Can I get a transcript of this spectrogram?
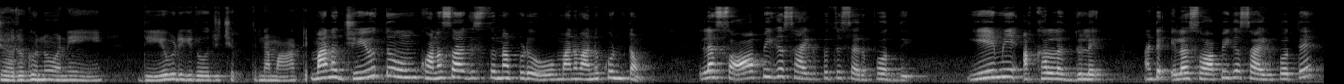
జరుగును అని దేవుడు ఈరోజు చెప్తున్న మాట. మన జీవితం కొనసాగిస్తున్నప్పుడు మనం అనుకుంటాం ఇలా సాఫీగా సాగిపోతే సరిపోద్ది. ఏమీ అక్కర్లద్దులే అంటే ఇలా సాఫీగా సాగిపోతే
